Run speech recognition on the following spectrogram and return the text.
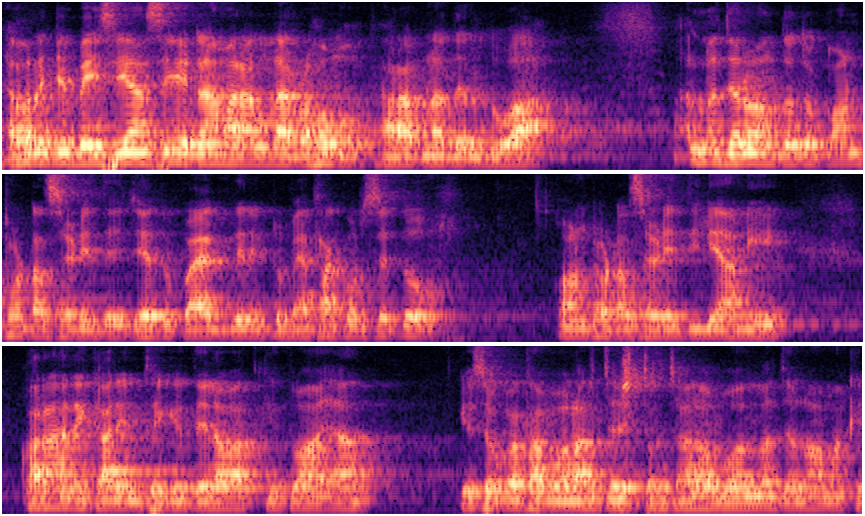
এখন যে বেঁচে আছে, এটা আমার আল্লাহর রহমত আর আপনাদের দোয়া। আল্লাহ যেন অন্তত কণ্ঠটা ছেড়ে দেয়। যেহেতু কয়েকদিন একটু ব্যথা করছে তো, কণ্ঠটা ছেড়ে দিলে আমি কোরআনে কারিম থেকে তেলাওয়াত কিন্তু আয়াত কিছু কথা বলার চেষ্টা চালাবো, আল্লাহ যেন আমাকে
